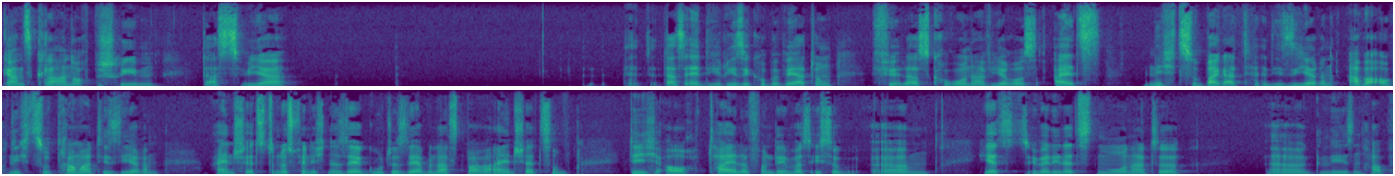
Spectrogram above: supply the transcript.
ganz klar noch beschrieben, dass wir, dass er die Risikobewertung für das Coronavirus als nicht zu bagatellisieren, aber auch nicht zu dramatisieren einschätzt. Und das finde ich eine sehr gute, sehr belastbare Einschätzung, die ich auch teile von dem, was ich so ähm, jetzt über die letzten Monate äh, gelesen habe.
